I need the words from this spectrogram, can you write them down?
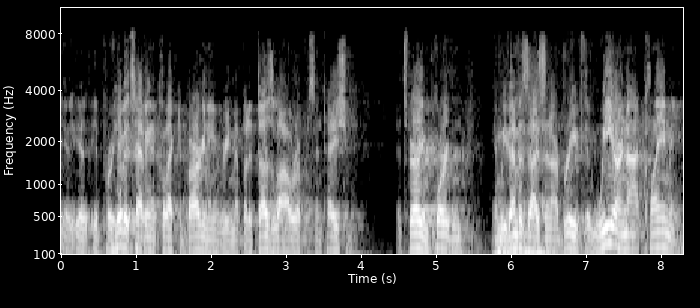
it, it prohibits having a collective bargaining agreement, but it does allow representation. It's very important, and we've emphasized in our brief, that we are not claiming,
